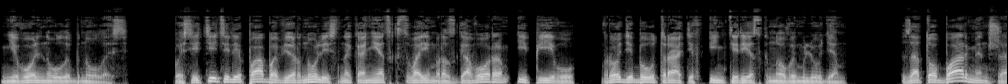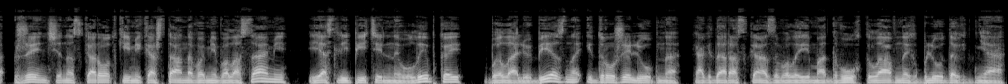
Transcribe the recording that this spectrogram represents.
невольно улыбнулась. Посетители паба вернулись, наконец, к своим разговорам и пиву, вроде бы утратив интерес к новым людям. Зато барменша, женщина с короткими каштановыми волосами и ослепительной улыбкой, была любезна и дружелюбна, когда рассказывала им о двух главных блюдах дня,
